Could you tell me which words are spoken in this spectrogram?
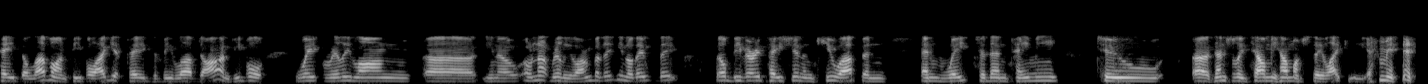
paid to love on people, I get paid to be loved on. People wait really long, uh, you know, oh not really long, but they, you know, they they they'll be very patient and queue up and and wait to then pay me to uh, essentially tell me how much they like me. I mean, it's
